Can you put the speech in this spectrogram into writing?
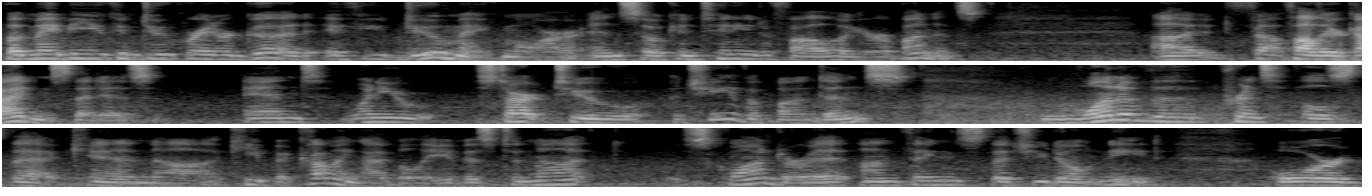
but maybe you can do greater good if you do make more. And so continue to follow your abundance, uh, follow your guidance, that is. And when you start to achieve abundance, one of the principles that can uh, keep it coming, I believe, is to not squander it on things that you don't need or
